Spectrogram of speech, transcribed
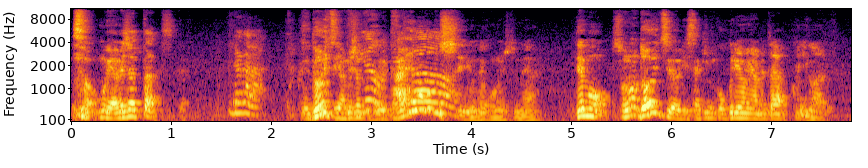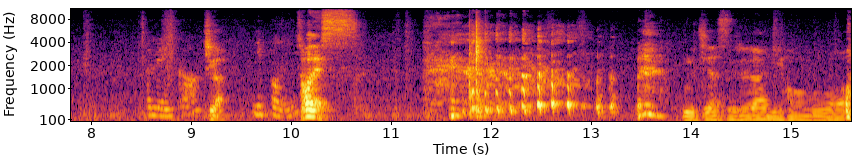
そうもうやめちゃったっつって。だからでドイツやめちゃったこれ大変なことしてるよねこの人ね。でもそのドイツより先に国連をやめた国がある。アメリカ？違う。日本？そうです。無茶するわ日本語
